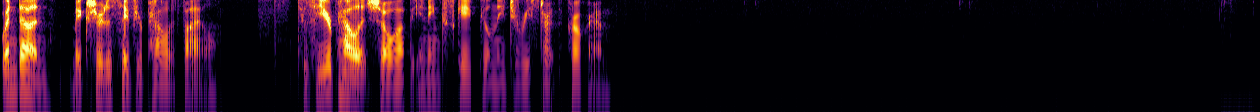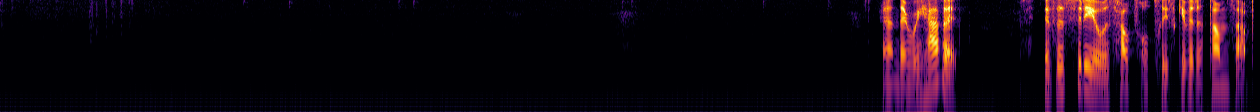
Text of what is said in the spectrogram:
When done, make sure to save your palette file. To see your palette show up in Inkscape, you'll need to restart the program. And there we have it. If this video was helpful, please give it a thumbs up.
